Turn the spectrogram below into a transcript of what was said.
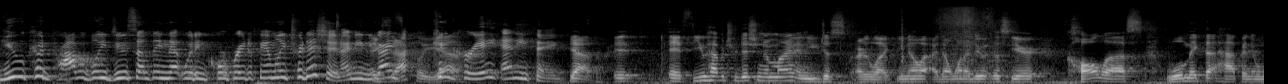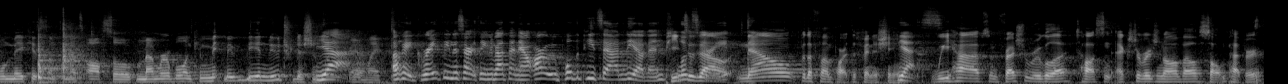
you could probably do something that would incorporate a family tradition. I mean, you guys can yeah. create anything. Yeah, it, if you have a tradition in mind and you just are like, you know what, I don't want to do it this year, call us. We'll make that happen and we'll make it something that's also memorable and can maybe be a new tradition Yeah. for your family. Okay, great thing to start thinking about that now. All right, we pulled the pizza out of the oven. Looks Pizza's great. out. Now for the fun part, the finishing. Yes. We have some fresh arugula, tossed in extra virgin olive oil, salt and pepper.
